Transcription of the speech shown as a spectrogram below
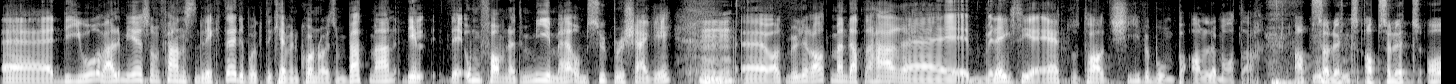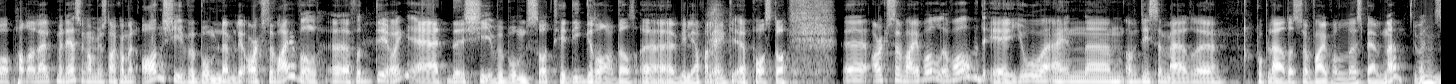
Eh, de gjorde veldig mye som fansen likte. De brukte Kevin Conroy som Batman. De, de omfavnet memet om Super Shaggy eh, og alt mulig rart. Men dette her eh, vil jeg si er totalt skivebom på alle måter. Absolutt. absolutt Og parallelt med det så kan vi jo snakke om en annen skivebom, nemlig Ark Survival. Eh, For det òg er et skivebom så til de grader, eh, vil iallfall jeg eh, påstå. Eh, Ark Survival Evolved er jo en av disse mer populære survival-spillene. Du vet,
